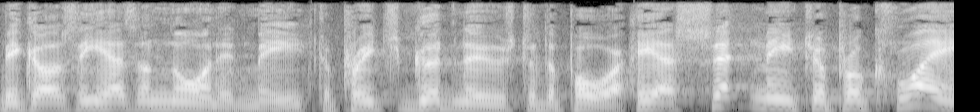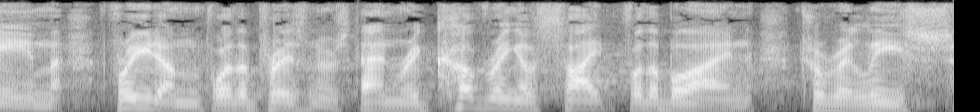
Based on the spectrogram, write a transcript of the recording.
because he has anointed me to preach good news to the poor. He has sent me to proclaim freedom for the prisoners and recovering of sight for the blind to release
